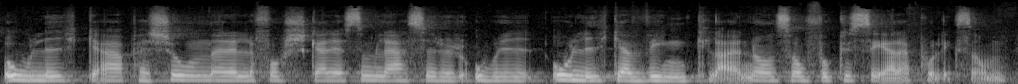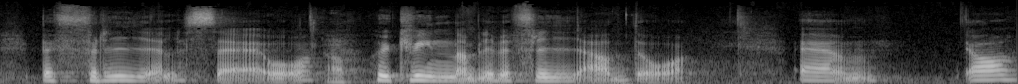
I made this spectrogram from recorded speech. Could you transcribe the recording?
olika personer eller forskare som läser ur olika vinklar. Någon som fokuserar på liksom befrielse och Ja. hur kvinnan blir befriad. Och, ehm, ja,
